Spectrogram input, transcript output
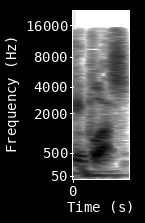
18 plus.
